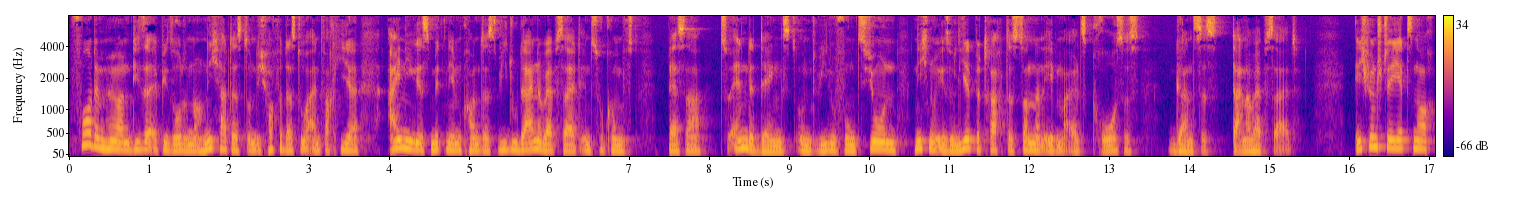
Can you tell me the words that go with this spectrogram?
vor dem Hören dieser Episode noch nicht hattest. Und ich hoffe, dass du einfach hier einiges mitnehmen konntest, wie du deine Website in Zukunft besser zu Ende denkst und wie du Funktionen nicht nur isoliert betrachtest, sondern eben als großes Ganzes deiner Website. Ich wünsche dir jetzt noch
